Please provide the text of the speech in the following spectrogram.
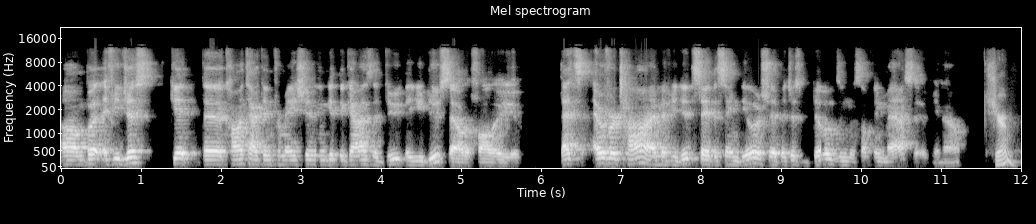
Um, but if you just get the contact information and get the guys that do that you do sell to follow you, that's over time. If you did stay at the same dealership, it just builds into something massive, you know. Sure.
